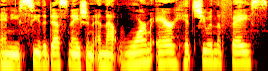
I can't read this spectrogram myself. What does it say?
and you see the destination and that warm air hits you in the face.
